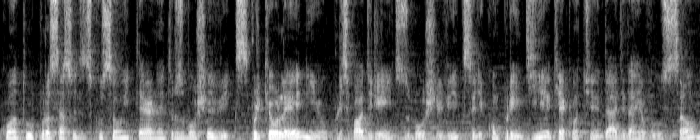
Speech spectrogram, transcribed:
quanto o processo de discussão interna entre os bolcheviques. Porque o Lenin, o principal dirigente dos bolcheviques, ele compreendia que a continuidade da revolução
